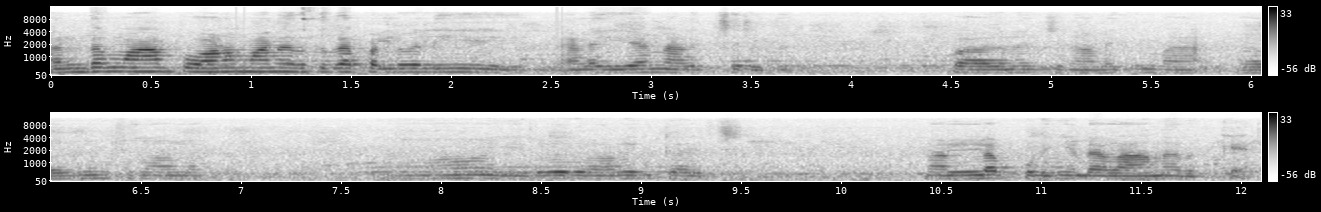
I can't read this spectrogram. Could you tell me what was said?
வந்தம்மா போனமான்னு இருக்குதா பல்வலி நிறையா நழைச்சிருக்கு பதினஞ்சு நாளைக்கு மே பதினஞ்சு நாளா? இருபது நாளைக்கிட்ட ஆயிடுச்சு. நல்லா பிடிங்கிடலான்னு இருக்கேன்.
